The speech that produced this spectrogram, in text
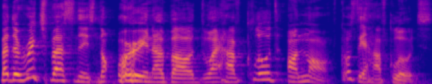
But the rich person is not worrying about, do I have clothes or not? Of course, they have clothes.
